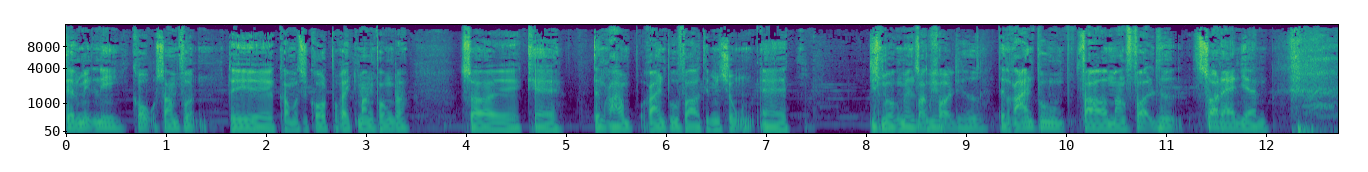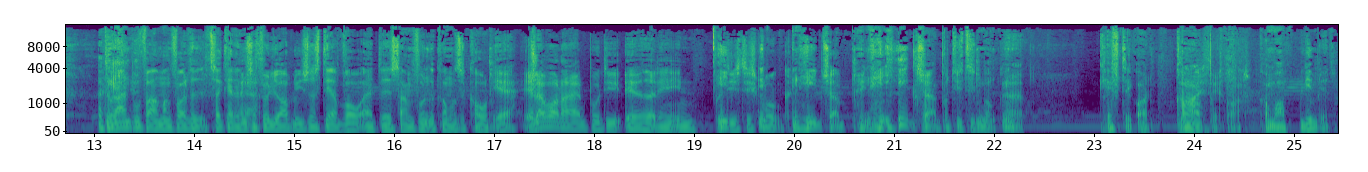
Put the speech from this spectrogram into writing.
det almindelige grå samfund, det øh, kommer til kort på rigtig mange punkter, så øh, kan den regn- regnbuefarvede dimension af de smukke mennesker, Mangfoldighed. den regnbuefarvede mangfoldighed. Sådan, Jan. Den regnbuefarvede mangfoldighed, så kan den ja. selvfølgelig oplyse os der, hvor at, uh, samfundet kommer til kort. Ja, eller hvor der er en, budi- øh, hedder det, en buddhistisk en, munk. En, en helt tør, en helt, tør buddhistisk munk. Ja. Kæft, det er godt. Kom Nej, op. det er godt. Kom op lige om lidt.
